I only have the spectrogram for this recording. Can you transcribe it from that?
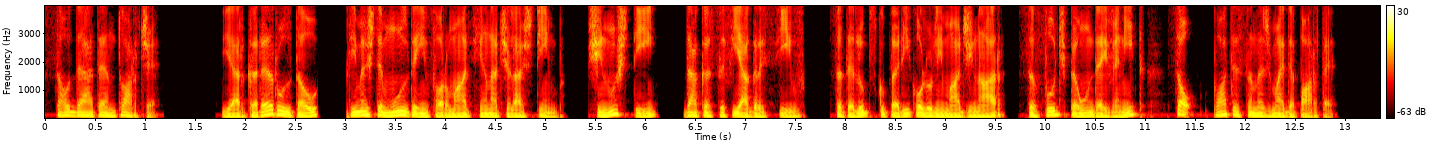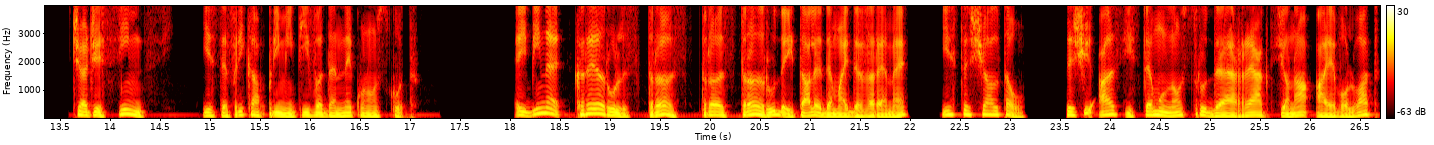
sau de a te întoarce. Iar creierul tău primește multe informații în același timp și nu știi dacă să fii agresiv să te lupți cu pericolul imaginar, să fugi pe unde ai venit sau poate să mergi mai departe. Ceea ce simți este frica primitivă de necunoscut. Ei bine, creierul stră, stră, stră rudei tale de mai devreme este și al tău. Deși al sistemul nostru de a reacționa a evoluat,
